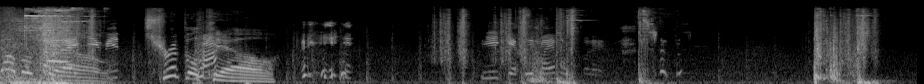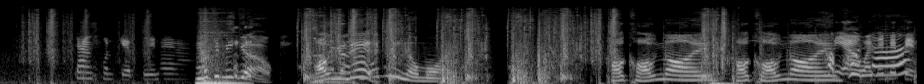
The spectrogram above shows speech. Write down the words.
Double ตายชี kill. วิต Triple kill. พี่เก็บปืนไว้ให้ผมเลย จ้างคนเก็บปืนให้นะ Look at me go. ของอยู่ Not นี่ build me no more. ขอของหน่อย ขอของหน่อยไม่เอาวันนี้ไม่เป็น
